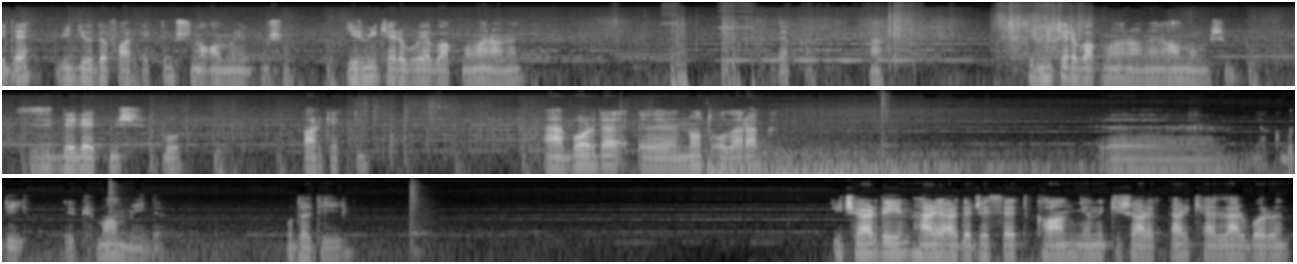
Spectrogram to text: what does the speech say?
bir de videoda fark ettim şunu almayı unutmuşum. 20 kere buraya bakmama rağmen Bir dakika. Heh. 20 kere bakmama rağmen almamışım. Sizi deli etmiş bu. Fark ettim. Ha bu arada e, not olarak e, bu değil. Döküman mıydı? Bu da değil. İçerideyim. Her yerde ceset, kan, yanık işaretler, keller barın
